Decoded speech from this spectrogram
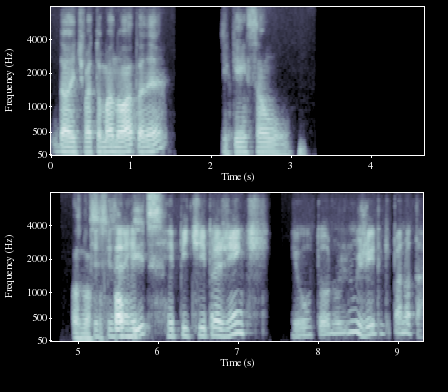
Então, a gente vai tomar nota, né? De quem são os Se nossos vocês quiserem re- palpites. repetir pra gente, eu tô no, no jeito aqui pra anotar.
